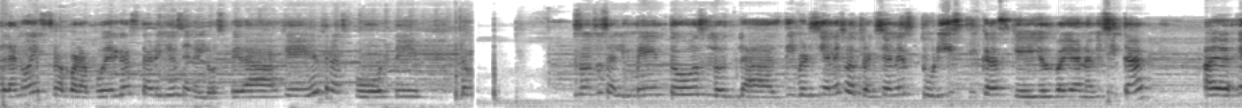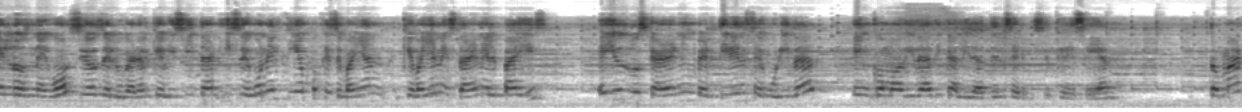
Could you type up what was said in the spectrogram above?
a, la nuestra para poder gastar ellos en el hospedaje, el transporte, son sus alimentos, las diversiones o atracciones turísticas que ellos vayan a visitar, en los negocios del lugar al que visitan y según el tiempo que se vayan que vayan a estar en el país, ellos buscarán invertir en seguridad, en comodidad y calidad del servicio que desean tomar.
